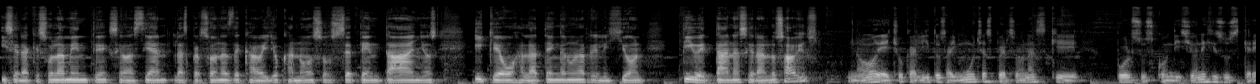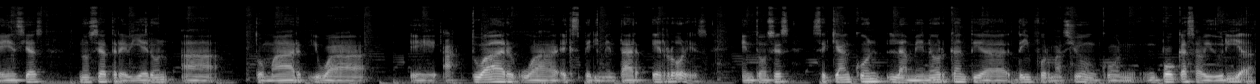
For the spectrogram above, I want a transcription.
¿Y será que solamente, Sebastián, las personas de cabello canoso, 70 años y que ojalá tengan una religión tibetana serán los sabios? No, de hecho, Carlitos, hay muchas personas que por sus condiciones y sus creencias no se atrevieron a tomar o a eh, actuar o a experimentar errores. Entonces se quedan con la menor cantidad de información, con poca sabiduría,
